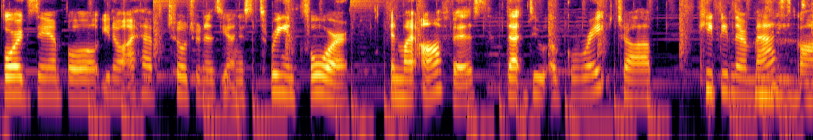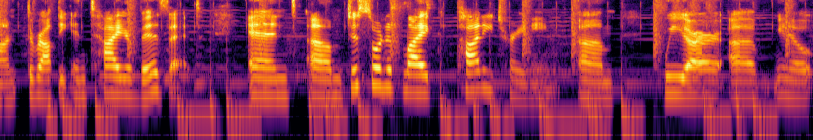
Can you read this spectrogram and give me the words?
For example, you know, I have children as young as three and four in my office that do a great job keeping their mask mm-hmm. on throughout the entire visit. And um, just sort of like potty training. Um, we are, uh, you know,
